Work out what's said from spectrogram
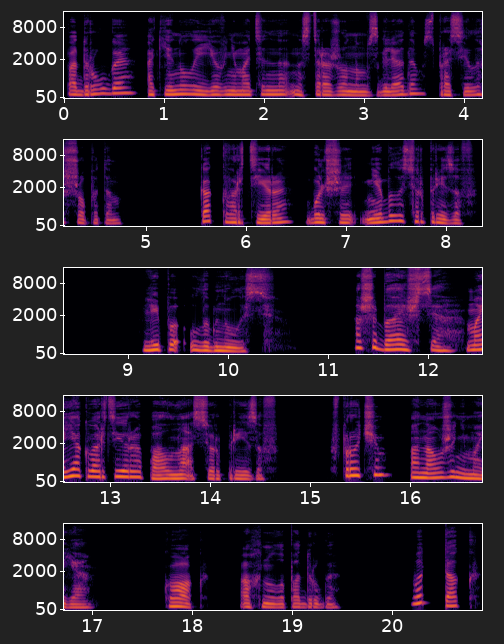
Подруга окинула ее внимательно настороженным взглядом, спросила шепотом. «Как квартира? Больше не было сюрпризов?» Липа улыбнулась. «Ошибаешься. Моя квартира полна сюрпризов. Впрочем, она уже не моя». «Как?» — ахнула подруга. «Вот так.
